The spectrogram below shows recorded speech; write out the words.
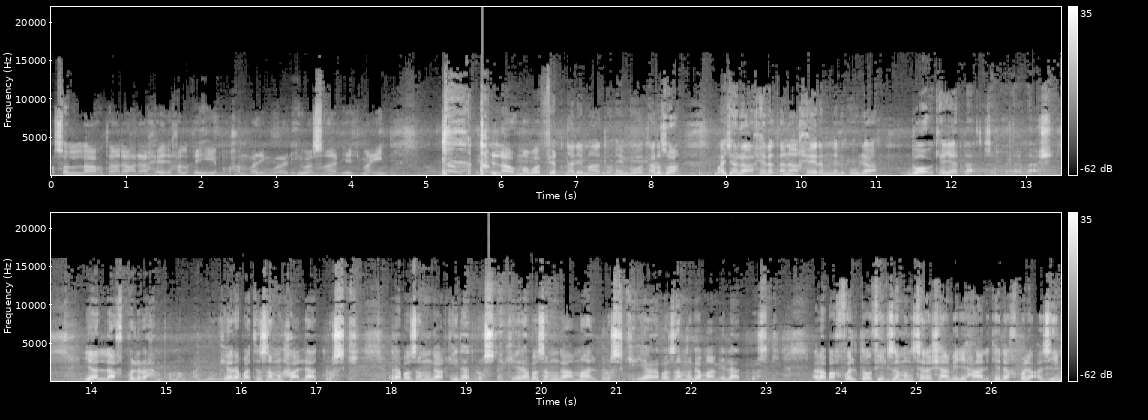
وصلى الله تعالى على خير خلقه محمد وآله وصحبه أجمعين اللهم وفقنا لما تهم وترضى وجعل آخرتنا خيرا من الأولى دعاو کې یا الله ته زموږ راشي یا الله خپل رحم په موږ باندې وکړي رب ته زموږ حالات درست کړي رب زموږ عقیده درست کړي رب زموږ اعمال درست کړي یا رب زموږ معاملات درست کړي رب خپل توفیق زموږ سره شامل حال کې د خپل عظیم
